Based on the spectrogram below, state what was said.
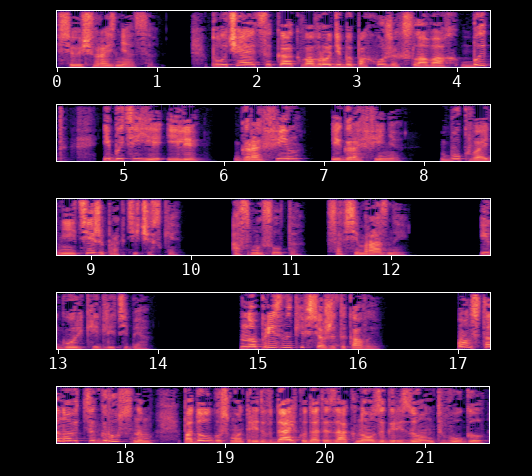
все еще разнятся. Получается, как во вроде бы похожих словах «быт» и «бытие» или «графин» и «графиня». Буквы одни и те же практически, а смысл-то совсем разный и горький для тебя. Но признаки все же таковы. Он становится грустным, подолгу смотрит вдаль, куда-то за окно, за горизонт, в угол,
